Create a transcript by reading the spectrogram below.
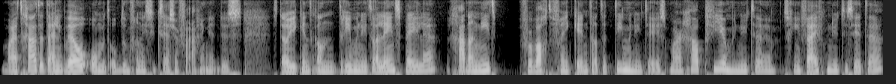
Maar het gaat uiteindelijk wel om het opdoen van die succeservaringen. Dus stel je kind kan drie minuten alleen spelen. Ga dan niet verwachten van je kind dat het tien minuten is. Maar ga op vier minuten, misschien vijf minuten zitten.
